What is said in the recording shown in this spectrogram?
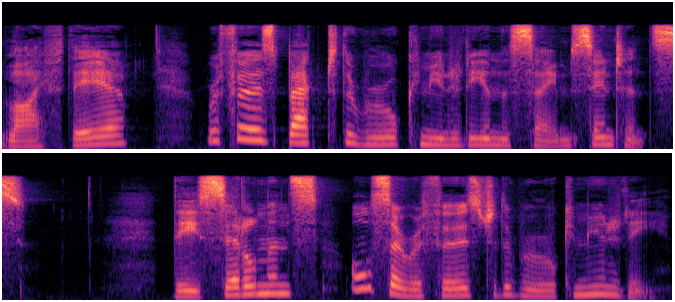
life there, refers back to the rural community in the same sentence. These settlements also refers to the rural community.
